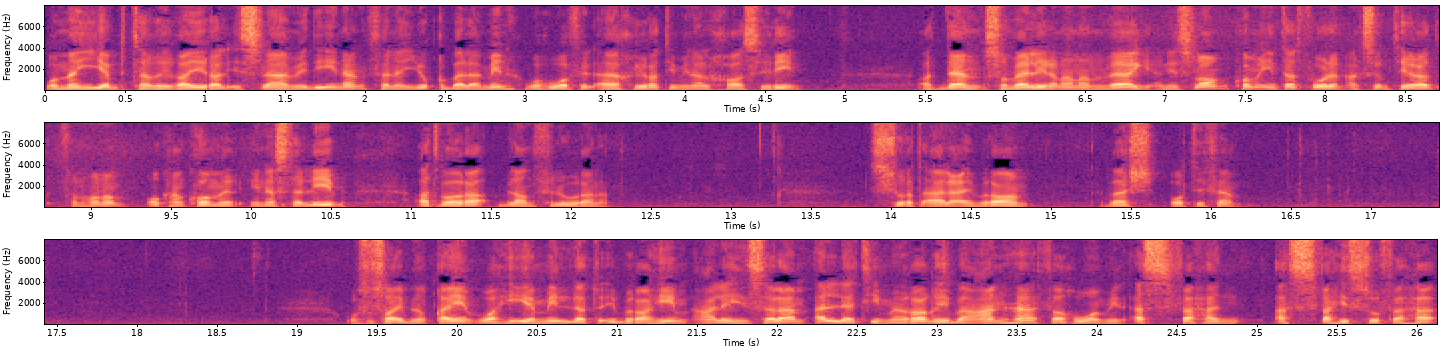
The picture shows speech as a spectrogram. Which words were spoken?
ومن يبتغي غير الإسلام دينا فلن يقبل منه وهو في الآخرة من الخاسرين. att den som väljer en annan väg än islam kommer inte att få den accepterad från honom och han kommer i nästa liv att vara bland förlorarna. Surat Al-Imran, vers 85. Och så sa Ibn al-Qayyim وهي ملة إبراهيم عليه السلام التي من رغب عنها فهو من أسفه, أسفه السفهاء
